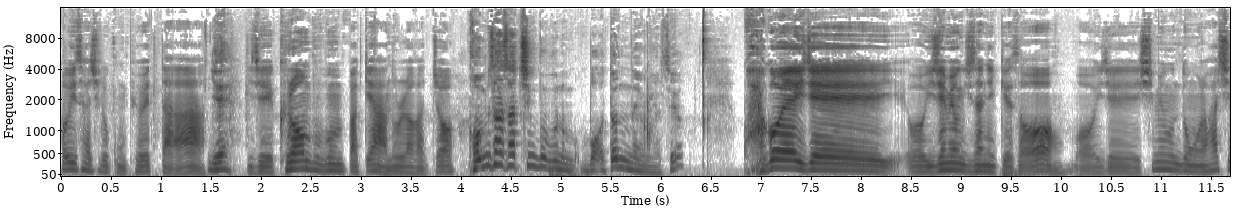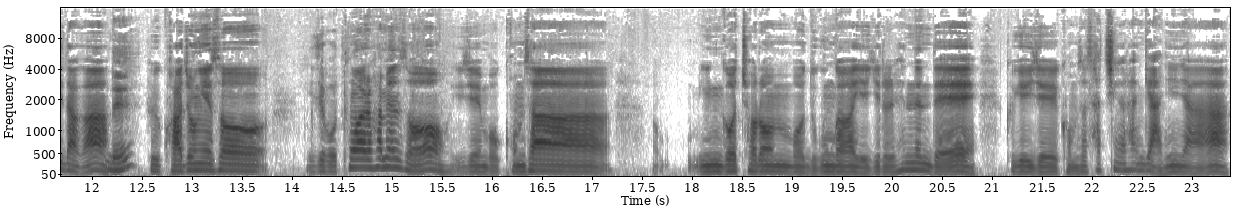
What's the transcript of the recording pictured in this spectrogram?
허위 사실을 공표했다. 예. 이제 그런 부분밖에 안 올라갔죠. 검사 사칭 부분은 뭐 어떤 내용이었어요? 과거에 이제 어, 이재명 지사님께서 뭐 이제 시민운동을 하시다가 네? 그 과정에서 이제 뭐 통화를 하면서 이제 뭐 검사인 것처럼 뭐 누군가가 얘기를 했는데 그게 이제 검사 사칭을 한 게 아니냐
